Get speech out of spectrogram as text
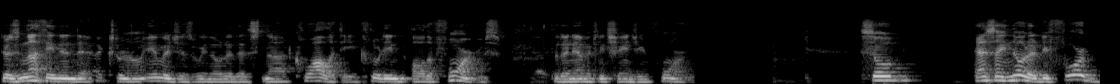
there's nothing in the external image as we noted that's not quality including all the forms the dynamically changing form. So as i noted before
